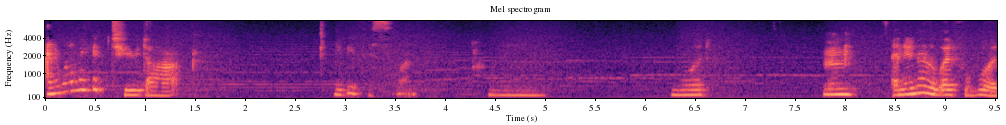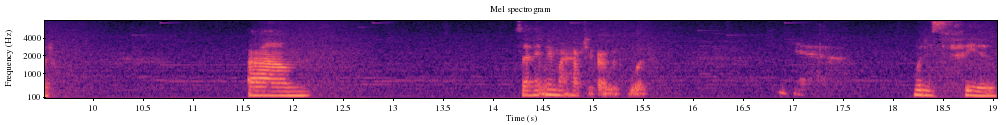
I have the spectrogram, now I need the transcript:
I don't want to make it too dark. Maybe this one. Pine. Wood. Hmm. I do know the word for wood. Um. So I think we might have to go with wood. Yeah. Wood is fig.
